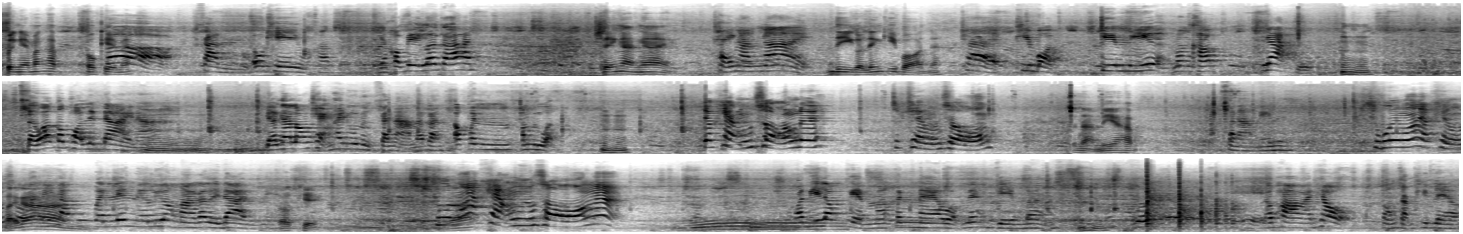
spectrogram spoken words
เป็นไงบ้างครับ โอเคไหมก็สั่นโอเคอยู่ครับ เดี๋ยวเขาเบรกเลิกกันใช้งานง่าย ใช้งานง่าย ดีกว่าเล่นคีย์บอร์ดนะ ใช่คีย์บอร์ดเกมนี้บังคับยากอยู่อือฮึแต่ว่าก็พอเล่นได้นะ อืมเดี๋ยวจะลองแข่งให้ดูหนึ่งสนามแล้วกัน เอาเป็นตำรวจ อือฮึจะแข่งสองเลย จะแข่งสองสนามนี้ครับสสนามนี้เลย ชูบูยังอยากแข่งสไปองกันที่ชาบูไปเล่นเนื้อเรื่องมาก็เลยได้แบบนี้โอเคชูบูอยากแข่งสองอะอืมวันนี้เราเปลี่ยนมาเป็นแนวแบบเล่นเกมบ้าง อื้อหือเราพามาเที่ยวสองสามคลิปแล้ว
